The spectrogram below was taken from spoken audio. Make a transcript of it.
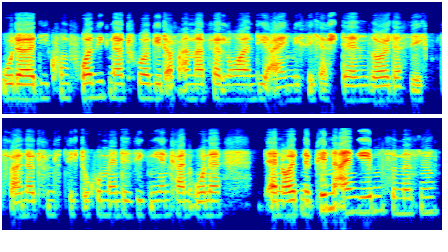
oder die Komfortsignatur geht auf einmal verloren, die eigentlich sicherstellen soll, dass ich 250 Dokumente signieren kann, ohne erneut eine PIN eingeben zu müssen.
